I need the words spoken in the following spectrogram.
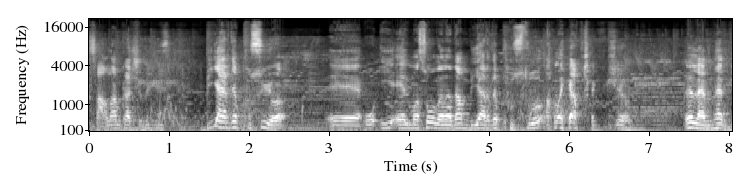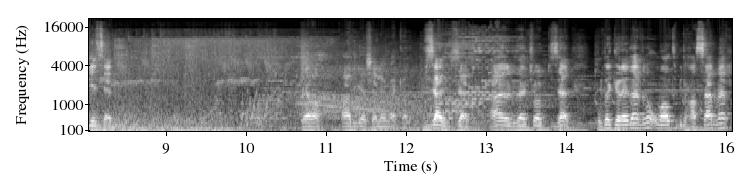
Sağlam kaçırdı. Yüz... Bir yerde pusuyor. Ee, o iyi elması olan adam bir yerde puslu ama yapacak bir şey yok. Ölen ver geçen. Devam. Hadi geçelim bakalım. Güzel güzel. Harbiden çok güzel. Burada görevler de var. 16.000 hasar ver.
